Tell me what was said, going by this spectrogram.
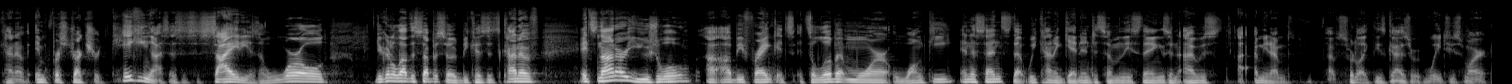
kind of infrastructure taking us as a society as a world? You're going to love this episode because it's kind of it's not our usual uh, i'll be frank. It's it's a little bit more wonky in a sense that we kind of get into some of these things. And i was i mean i'm i was sort of like these guys are way too smart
